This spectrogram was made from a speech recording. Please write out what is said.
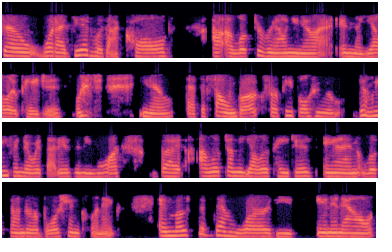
So what I did was I called I I looked around, you know, in the yellow pages, which, you know, that's a phone book for people who don't even know what that is anymore. But I looked on the yellow pages and looked under abortion clinics, and most of them were these in and out,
